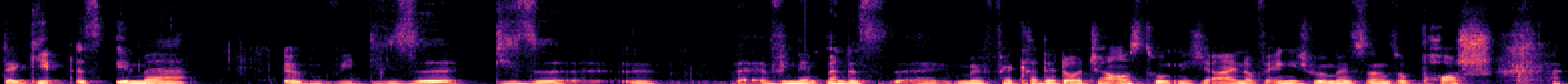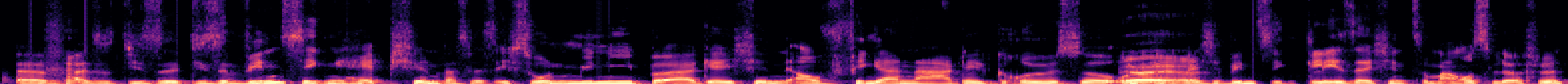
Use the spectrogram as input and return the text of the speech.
da gibt es immer irgendwie diese, diese äh, wie nennt man das? Äh, mir fällt gerade der deutsche Ausdruck nicht ein. Auf Englisch würde man sagen so posch. Äh, also diese, diese winzigen Häppchen, was weiß ich, so ein Mini-Burgerchen auf Fingernagelgröße und ja, irgendwelche ja. winzigen Gläserchen zum Auslöffeln.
